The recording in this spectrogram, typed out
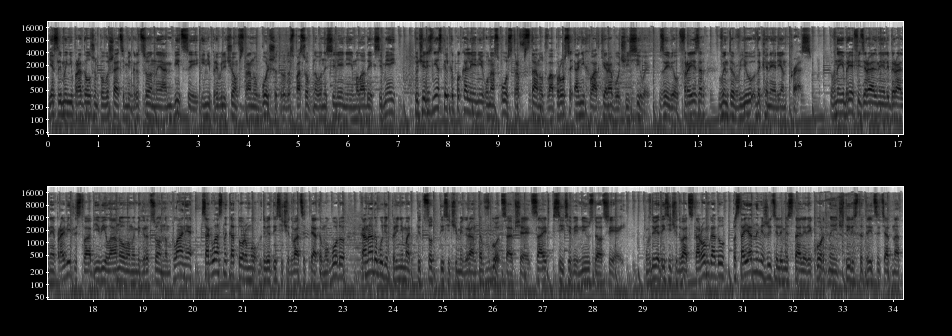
Если мы не продолжим повышать иммиграционные амбиции и не привлечем в страну больше трудоспособного населения и молодых семей, то через несколько поколений у нас остров встанут вопросы о нехватке рабочей силы, заявил Фрейзер в интервью The Canadian Press. В ноябре федеральное либеральное правительство объявило о новом иммиграционном плане, согласно которому к 2025 году Канада будет принимать 500 тысяч иммигрантов в год, сообщает сайт ctvnews.ca. В 2022 году постоянными жителями стали рекордные 431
